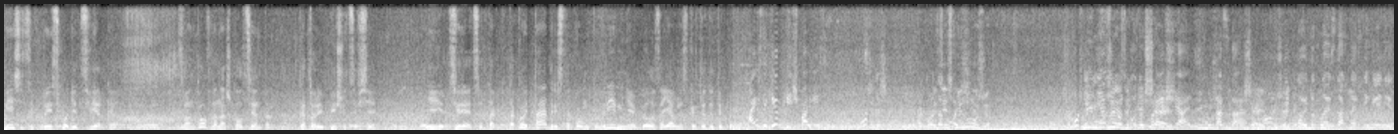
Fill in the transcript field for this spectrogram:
месяца происходит сверка э, звонков на наш колл-центр, которые пишутся все. И сверяется так, такой-то адрес, такому-то времени было заявлено скрытое ДТП. А если кирпич повесить? Можно же? Такой Это здесь не больше. нужен. Ну, Может, Им не уже будут запрещают, проезжать им уже иногда. запрещают Ну, бежать. Он этот на знак на это не глядит.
